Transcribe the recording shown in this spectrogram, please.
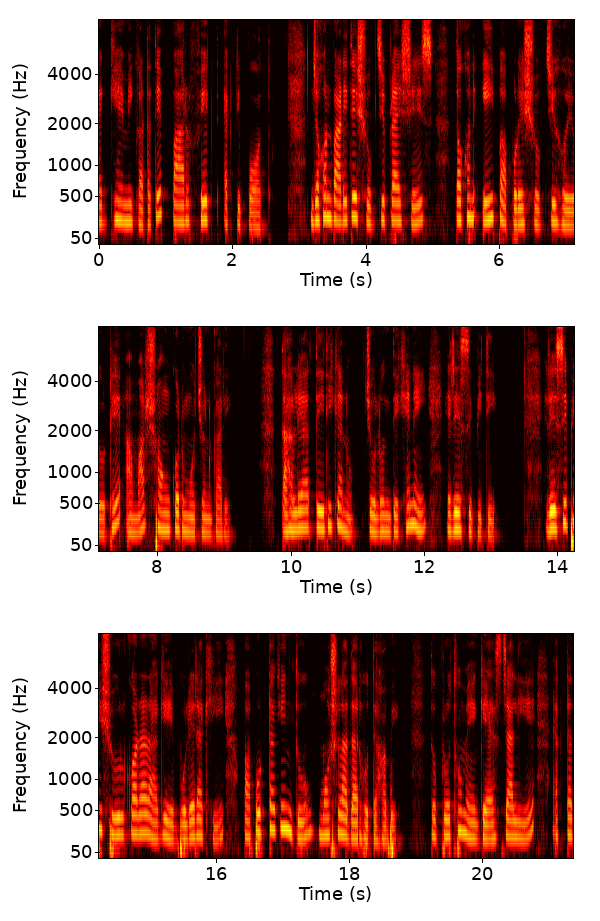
একঘেয়েমি কাটাতে পারফেক্ট একটি পথ যখন বাড়িতে সবজি প্রায় শেষ, তখন এই পাঁপড়ের সবজি হয়ে ওঠে আমার সংকট মোচনকারী তাহলে আর দেরি কেন? চলুন দেখে নেই রেসিপিটি রেসিপি শুরু করার আগে বলে রাখি, পাঁপড়টা কিন্তু মশলাদার হতে হবে। তো প্রথমে গ্যাস জ্বালিয়ে একটা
